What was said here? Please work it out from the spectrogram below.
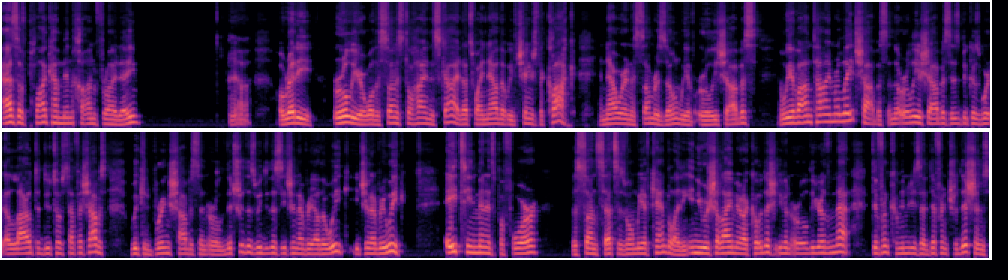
As of Plag HaMincha on Friday, uh, already earlier while the sun is still high in the sky. That's why now that we've changed the clock and now we're in a summer zone, we have early Shabbos and we have on time or late Shabbos. And the earlier Shabbos is because we're allowed to do Tosefah Shabbos. We could bring Shabbos in early. The truth is, we do this each and every other week, each and every week. 18 minutes before the sun sets is when we have candlelighting. In Yerushalayim Kodesh, even earlier than that. Different communities have different traditions.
